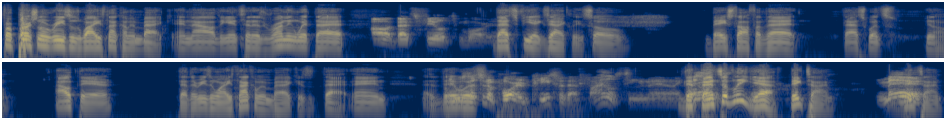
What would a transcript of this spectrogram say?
for personal reasons why he's not coming back, and now the incident is running with that. Oh, that's Fields more. yeah. That's yeah, exactly. So based off of that, that's what's you know out there. That the reason why he's not coming back is that, and uh, He there was, was such an important piece for that finals team, man. Like, defensively, yeah, big time, man, big time.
